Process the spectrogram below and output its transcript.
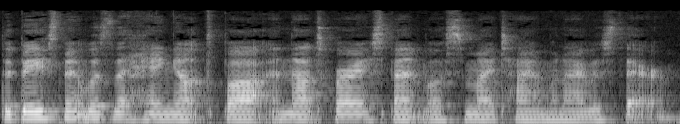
The basement was the hangout spot, and that's where I spent most of my time when I was there.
